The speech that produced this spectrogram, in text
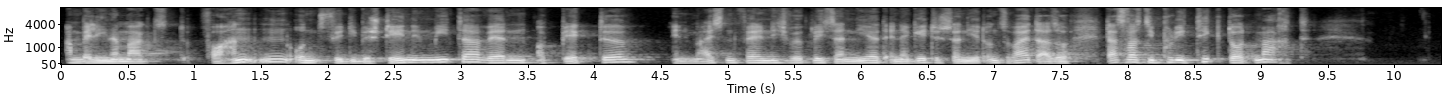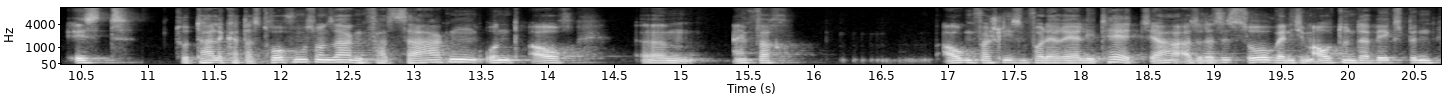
am Berliner Markt vorhanden und für die bestehenden Mieter werden Objekte in den meisten Fällen nicht wirklich saniert, energetisch saniert und so weiter. Also das, was die Politik dort macht, ist totale Katastrophe, muss man sagen, Versagen und auch ähm, einfach Augen verschließen vor der Realität. Ja, also das ist so, wenn ich im Auto unterwegs bin,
